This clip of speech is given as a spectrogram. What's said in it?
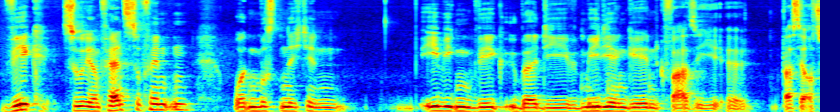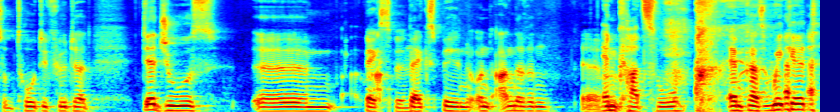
Weg zu ihren Fans zu finden und mussten nicht den ewigen Weg über die Medien gehen, quasi, äh, was ja auch zum Tod geführt hat. Der Juice, ähm, Backspin. Backspin und anderen ähm, MK2. MKs Wicked,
